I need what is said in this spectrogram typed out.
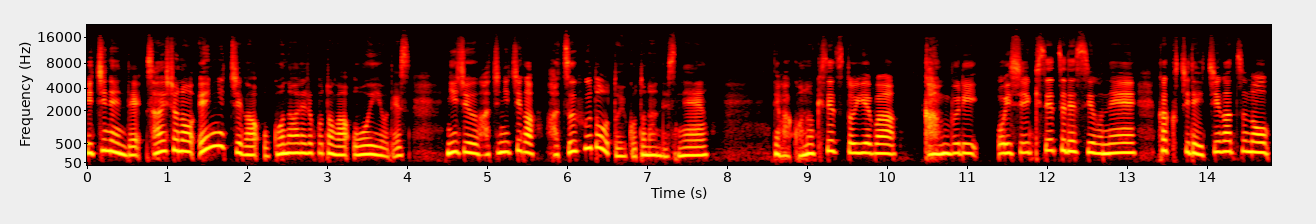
1年で最初の縁日が行われることが多いようです。28日が初不動ということなんですね。ではこの季節といえば寒ぶり美味しい季節ですよね。各地で1月の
